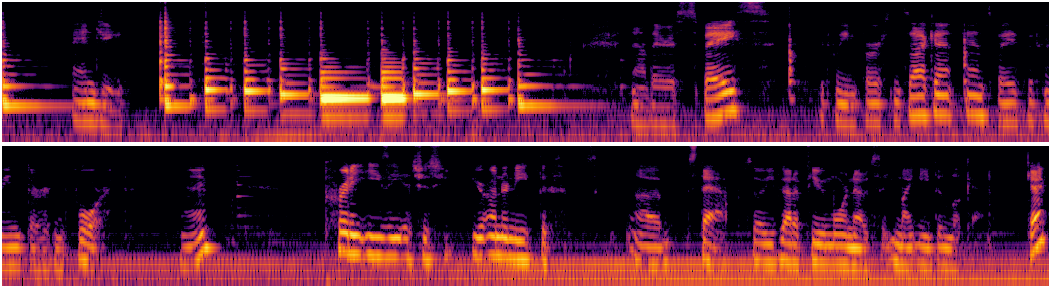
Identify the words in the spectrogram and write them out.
and G. Now there is space between first and second, and space between third and fourth. Okay? Pretty easy, it's just you're underneath the uh, staff, so you've got a few more notes that you might need to look at. Okay?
